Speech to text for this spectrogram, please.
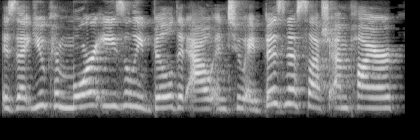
is that you can more easily build it out into a business slash empire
